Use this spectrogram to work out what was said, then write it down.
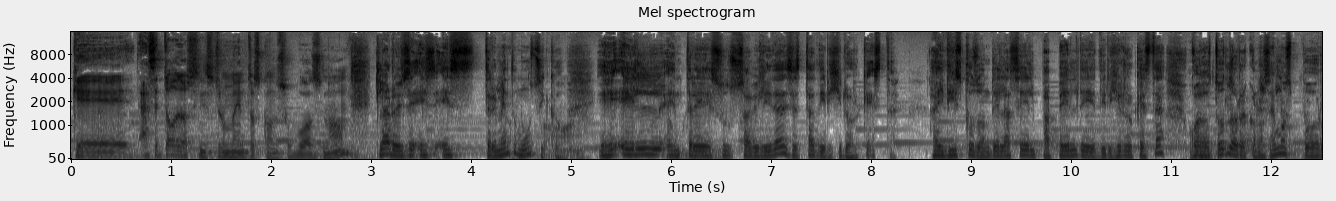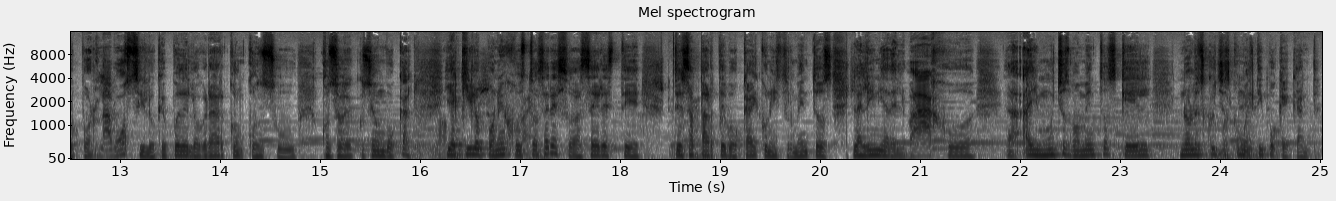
que hace todos los instrumentos con su voz, ¿no? Claro, es, es- es tremendo músico. Eh, él, entre sus habilidades está dirigir orquesta. Hay discos donde él hace el papel de dirigir orquesta cuando todos lo reconocemos por, por la voz y lo que puede lograr con, con su, con su ejecución vocal. Y aquí lo ponen justo a hacer eso, a hacer este, esa parte vocal con instrumentos, la línea del bajo. Hay muchos momentos que él no lo escuchas como el tipo que canta.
